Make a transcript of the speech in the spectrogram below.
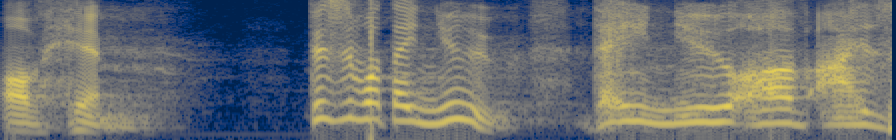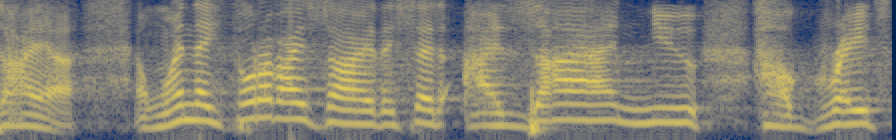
of him. This is what they knew. They knew of Isaiah. And when they thought of Isaiah, they said, Isaiah knew how great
